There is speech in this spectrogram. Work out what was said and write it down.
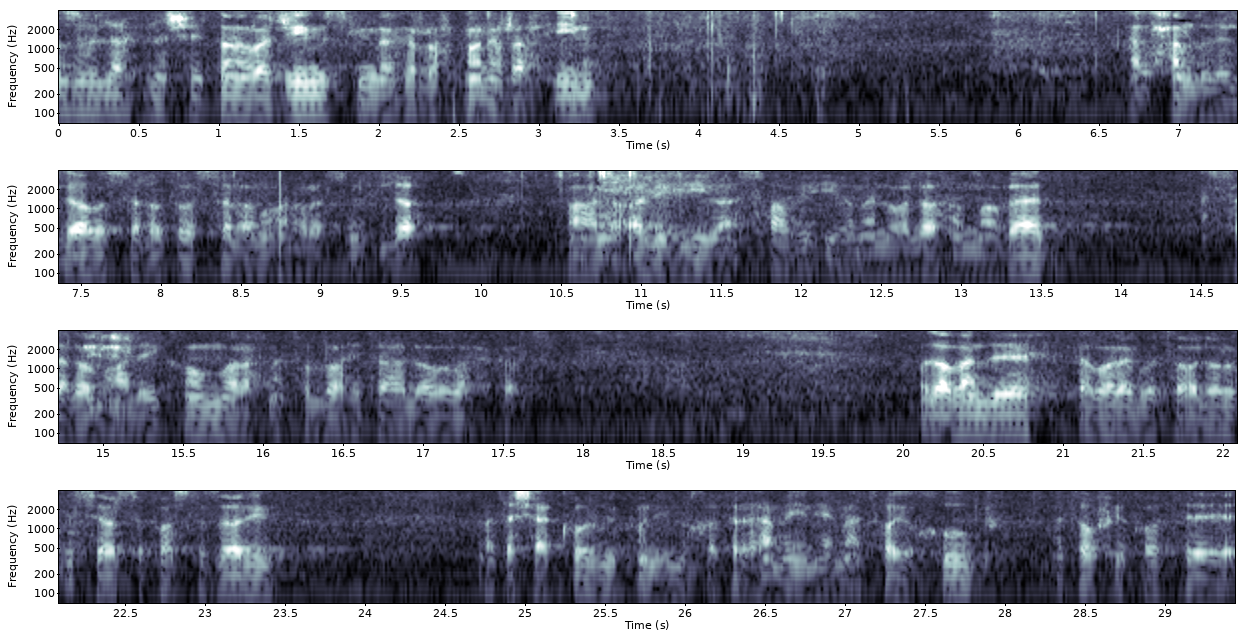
أعوذ بالله من الشيطان الرجيم. بسم الله الرحمن الرحيم. الحمد لله والصلاة والسلام على رسول الله وعلى آله وأصحابه ومن والاه. أما بعد السلام عليكم ورحمة الله تعالى وبركاته. خداوند تبارک و تعالی رو بسیار سپاسگزاریم و تشکر می‌کنیم به خاطر همه نعمت های خوب و توفیقات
